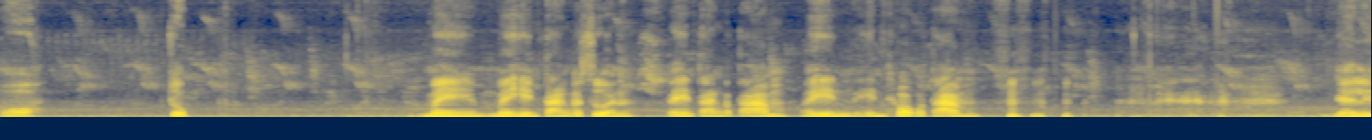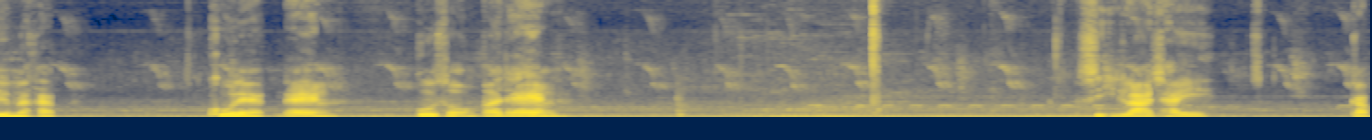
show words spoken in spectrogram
พอ จบ ไม่ไม่เห็นต่างก็สวน แต่เห็นต่างก็ตามเห็นเห็นชอบก็ตาม อย่าลืมนะครับ คู่แรกแดง คู่สองก็แดงศิลาชัยกับ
